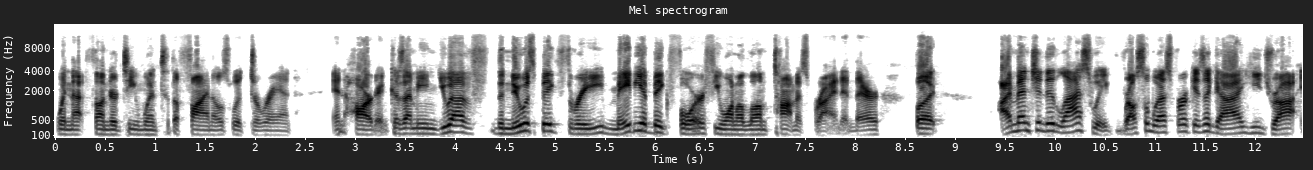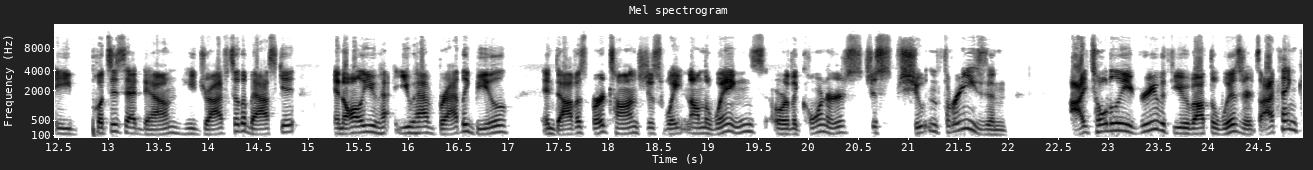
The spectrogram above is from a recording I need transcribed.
when that Thunder team went to the finals with Durant and Harden. Because I mean, you have the newest big three, maybe a big four if you want to lump Thomas Bryant in there. But I mentioned it last week. Russell Westbrook is a guy. He draw. He puts his head down. He drives to the basket, and all you ha- you have Bradley Beal and Davis Bertans just waiting on the wings or the corners, just shooting threes. And I totally agree with you about the Wizards. I think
